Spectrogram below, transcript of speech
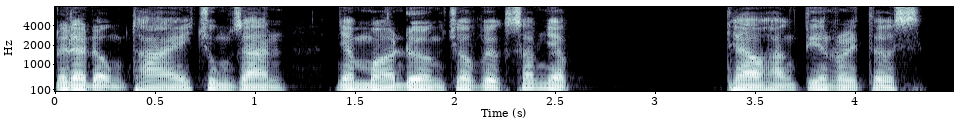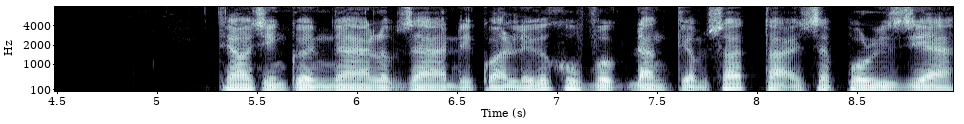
đây là động thái trung gian nhằm mở đường cho việc sắp nhập, theo hãng tin Reuters. Theo chính quyền Nga lập ra để quản lý các khu vực đang kiểm soát tại Zaporizhia,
